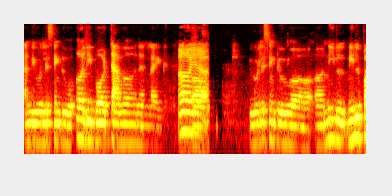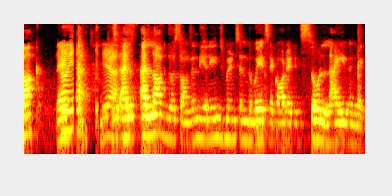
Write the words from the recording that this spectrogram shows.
and we were listening to Early Bird Tavern and like oh yeah, uh, we were listening to uh, uh, Needle Needle Park. Right? oh yeah, yeah. I I love those songs and the arrangements and the way it's recorded. It's so live and like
